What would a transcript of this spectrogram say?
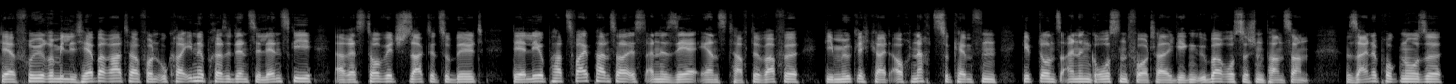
Der frühere Militärberater von Ukraine-Präsident Zelensky, Arestovic, sagte zu Bild, der Leopard 2 Panzer ist eine sehr ernsthafte Waffe. Die Möglichkeit, auch nachts zu kämpfen, gibt uns einen großen Vorteil gegenüber russischen Panzern. Seine Prognose,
